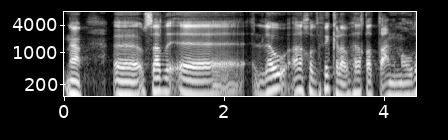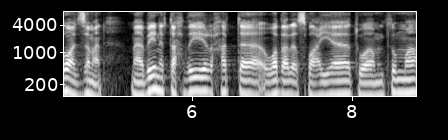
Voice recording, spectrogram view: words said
نعم آه، أستاذ آه، لو أخذ فكرة فقط عن موضوع الزمن ما بين التحضير حتى وضع الإصبعيات ومن ثم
